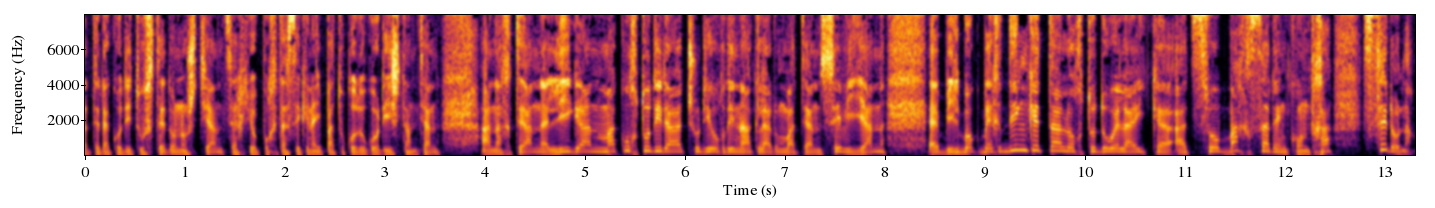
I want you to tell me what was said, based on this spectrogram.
aterako dituzte donostian, Sergio Portazekin aipatuko dugu hori istantean. Anartean ligan makurtu dira txuri urdinak larun batean Sevillan, e, Bilbok berdinketa lortu duelaik atzo Barzaren kontra, zerona.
